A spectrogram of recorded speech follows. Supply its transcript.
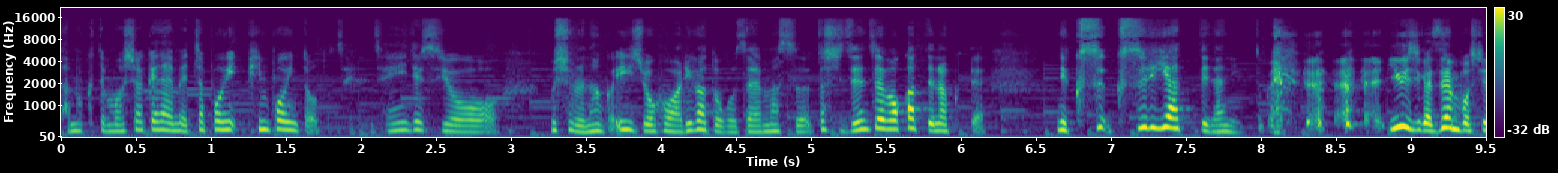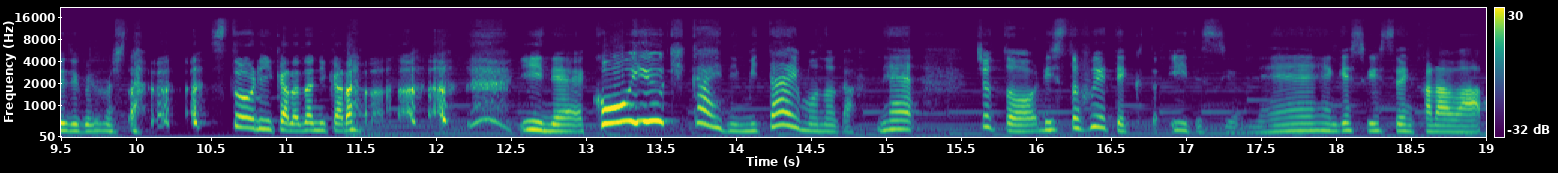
寒くて申し訳ない。めっちゃポイピンポイント。全然いいですよ。むしろなんかいい情報ありがとうございます。私全然分かってなくて。ね、くす、薬屋って何？とか。ユージが全部教えてくれました。ストーリーから何から。いいね。こういう機会に見たいものがね、ちょっとリスト増えていくといいですよね。ゲスゲス戦からは。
